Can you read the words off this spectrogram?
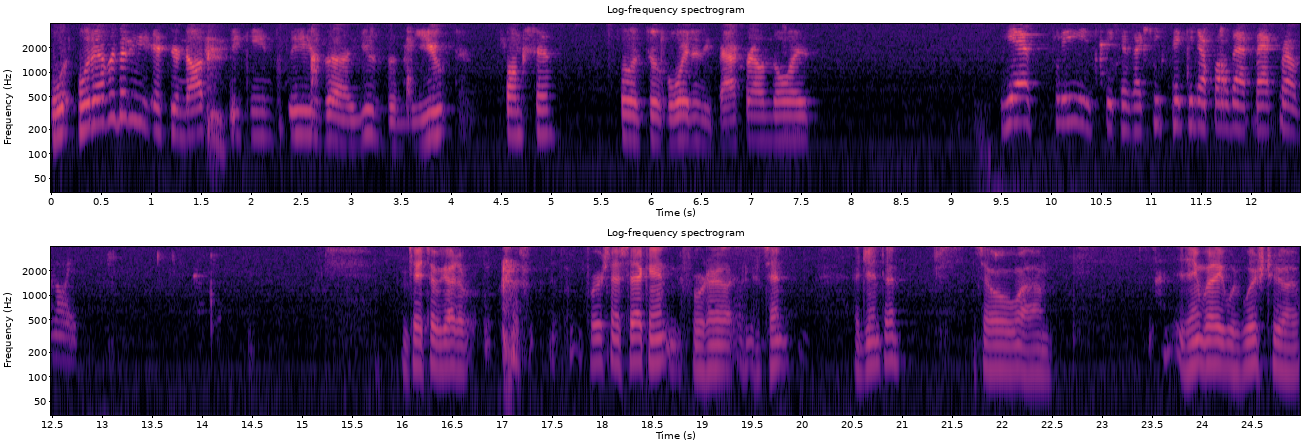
Would would everybody, if you're not speaking, please uh, use the mute function so as to avoid any background noise? yes, please, because I keep picking up all that background noise. Okay, so we got a first and a second for the consent agenda. So, um, if anybody would wish to, uh,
